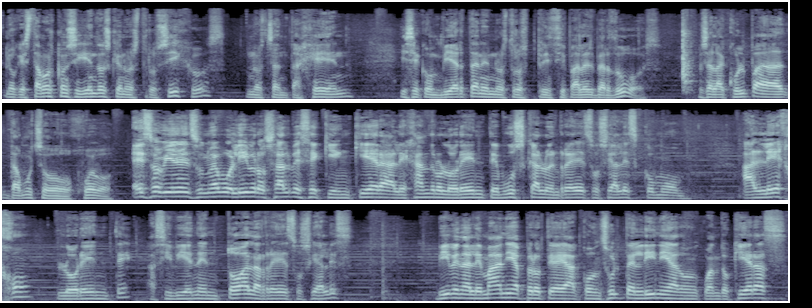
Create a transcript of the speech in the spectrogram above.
lo que estamos consiguiendo es que nuestros hijos nos chantajeen y se conviertan en nuestros principales verdugos. O sea, la culpa da mucho juego. Eso viene en su nuevo libro, Sálvese quien quiera, Alejandro Lorente. Búscalo en redes sociales como Alejo Lorente. Así viene en todas las redes sociales. Vive en Alemania, pero te consulta en línea cuando quieras.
